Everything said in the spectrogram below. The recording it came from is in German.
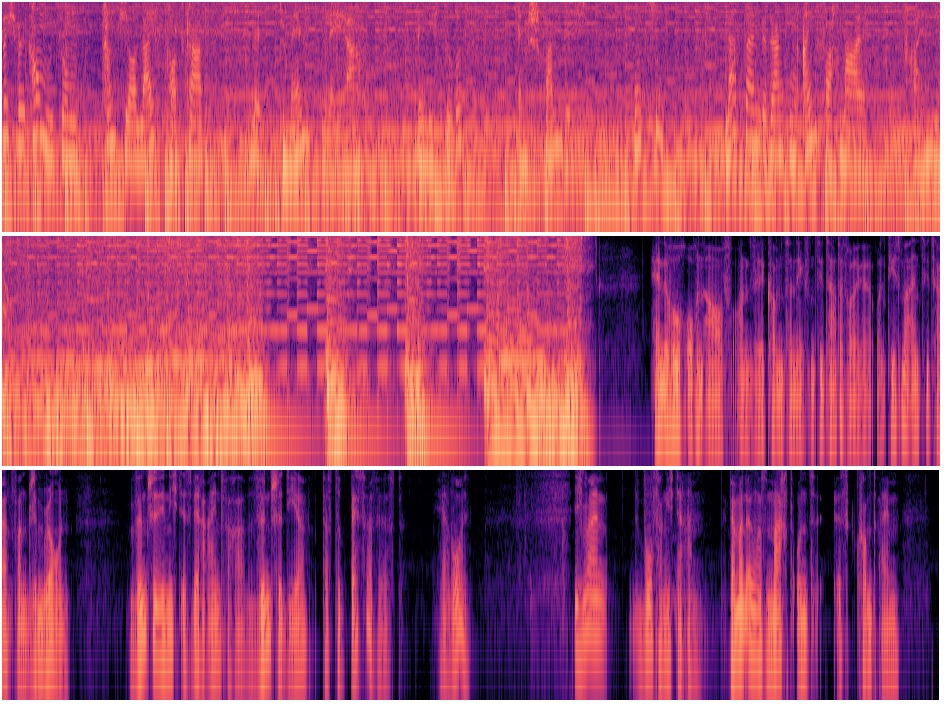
Herzlich willkommen zum Punk Your Life Podcast mit Manslayer. Lehn dich zurück, entspann dich, hör zu. Lass deinen Gedanken einfach mal freien Lauf. Hände hoch, Ohren auf und willkommen zur nächsten Zitatefolge. Und diesmal ein Zitat von Jim Rohn. Wünsche dir nicht, es wäre einfacher. Wünsche dir, dass du besser wirst. Jawohl. Ich meine, wo fange ich da an? Wenn man irgendwas macht und es kommt einem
